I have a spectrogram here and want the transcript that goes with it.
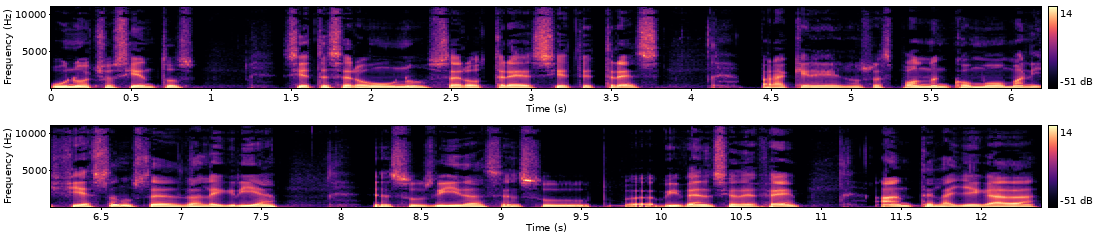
1-800-701-0373 para que nos respondan cómo manifiestan ustedes la alegría en sus vidas, en su eh, vivencia de fe ante la llegada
